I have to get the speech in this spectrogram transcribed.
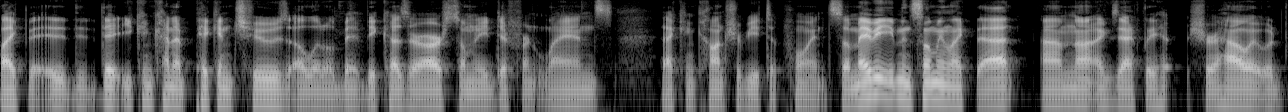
Like it- you can kind of pick and choose a little bit because there are so many different LANs that can contribute to points. So maybe even something like that. I'm not exactly sure how it would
